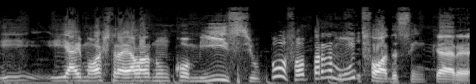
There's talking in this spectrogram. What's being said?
E, e aí mostra ela num comício. Pô, foi uma parada muito foda, assim. Cara,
